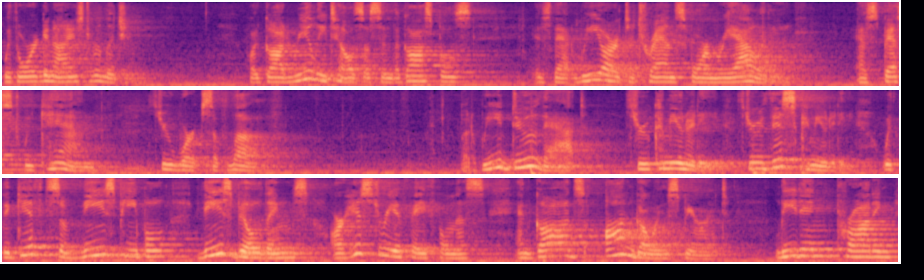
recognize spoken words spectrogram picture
with organized religion. What God really tells us in the Gospels is that we are to transform reality as best we can through works of love. But we do that through community, through this community, with the gifts of these people, these buildings, our history of faithfulness, and God's ongoing spirit, leading, prodding,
